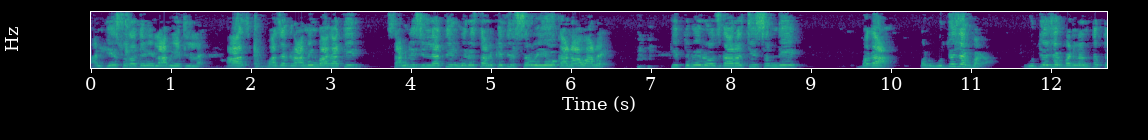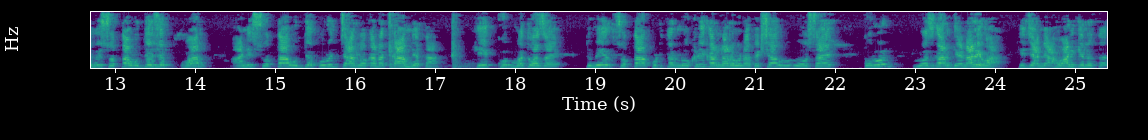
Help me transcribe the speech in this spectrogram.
आणि हे सुद्धा त्यांनी लाभ घेतलेला आहे. आज माझं ग्रामीण भागातील सांगली जिल्ह्यातील मिरज तालुक्यातील सर्व युवकांना आव्हान आहे की तुम्ही रोजगाराची संधी बघा पण उद्योजक बघा. उद्योजक बनल्यानंतर तुम्ही स्वतः उद्योजक व्हाल आणि स्वतः उद्योग करून चार लोकांना काम देता हे खूप महत्त्वाचं आहे. तुम्ही स्वतः कुठेतरी नोकरी करणारं होण्यापेक्षा व्यवसाय करून रोजगार देणारे व्हा. हे जे आम्ही आव्हान केलं होतं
